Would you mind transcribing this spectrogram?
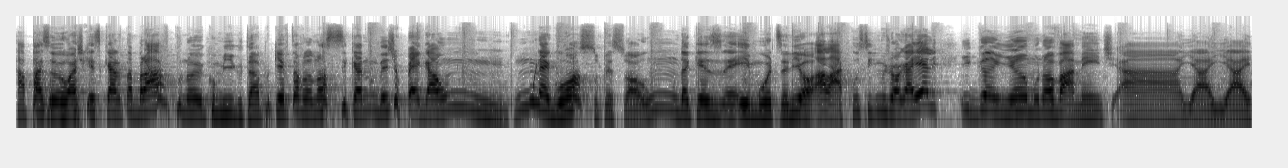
Rapaz, eu acho que esse cara tá bravo com, comigo, tá? Porque ele tá falando, nossa, esse cara não deixa eu pegar um, um negócio, pessoal. Um daqueles é, emotes ali, ó. Ah lá, conseguimos jogar ele e ganhamos novamente. Ai, ai, ai.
